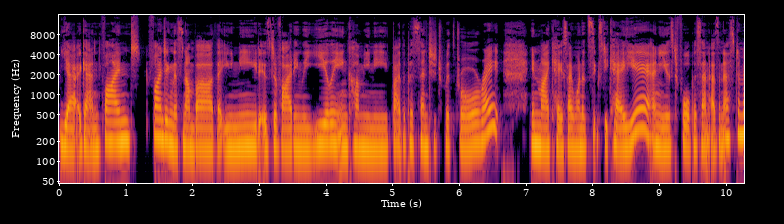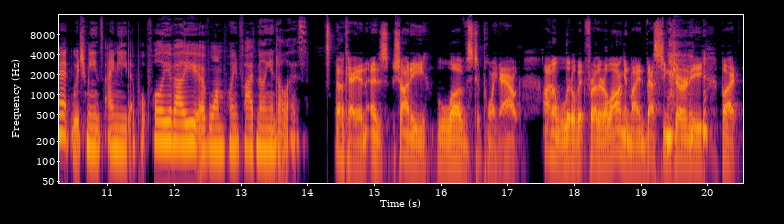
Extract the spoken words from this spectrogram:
yeah, again, find, finding this number that you need is dividing the yearly income you need by the percentage withdrawal rate. In my case, I wanted 60k a year and used 4% as an estimate, which means I need a portfolio value of $1.5 million. Okay. And as Shani loves to point out, I'm a little bit further along in my investing journey, but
